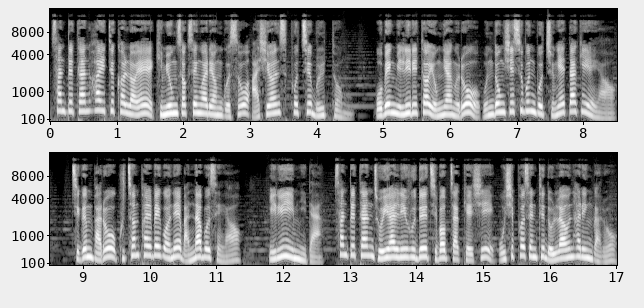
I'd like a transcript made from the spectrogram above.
산뜻한 화이트 컬러의 김용석 생활연구소 아시언 스포츠 물통. 500ml 용량으로 운동 시 수분 보충에 딱이에요. 지금 바로 9,800원에 만나보세요. 1위입니다. 산뜻한 조이할리 후드 집업 자켓이 50% 놀라운 할인가로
